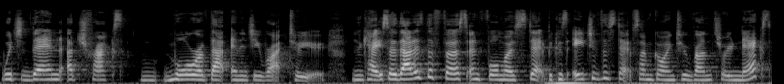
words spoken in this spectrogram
which then attracts more of that energy right to you. Okay, so that is the first and foremost step because each of the steps I'm going to run through next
